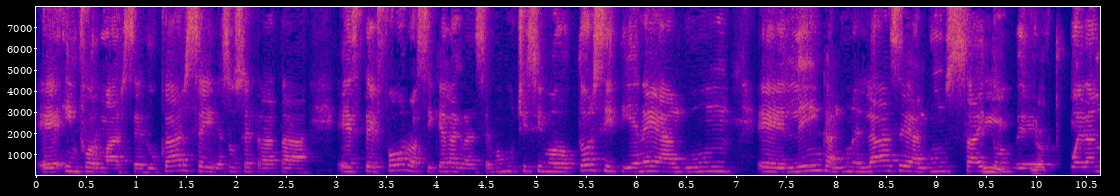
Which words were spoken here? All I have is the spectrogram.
eh, informarse, educarse, y de eso se trata este foro. Así que le agradecemos muchísimo, doctor. Si tiene algún link, algún enlace, algún site donde puedan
